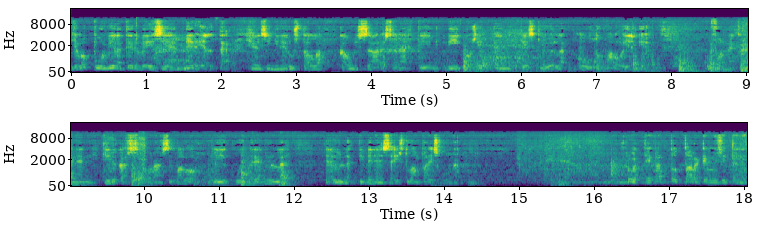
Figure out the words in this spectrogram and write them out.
Ja loppuun vielä terveisiä mereltä. Helsingin edustalla Kaunissaaressa nähtiin viikko sitten keskiyöllä outo valoilmiö. Ufon näköinen kirkas oranssi valo liikkui meren yllä ja yllätti veneessä istuvan pariskunnan. Ruvettiin katsoa tarkemmin sitä, niin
